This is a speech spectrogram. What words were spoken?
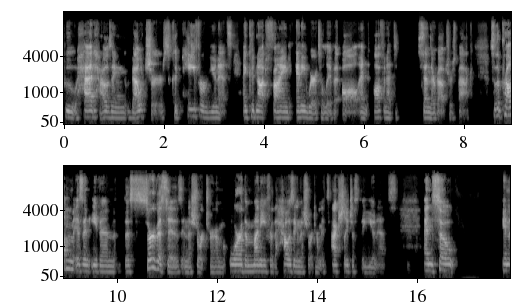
who had housing vouchers could pay for units and could not find anywhere to live at all and often had to send their vouchers back. So the problem isn't even the services in the short term or the money for the housing in the short term it's actually just the units. And so in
